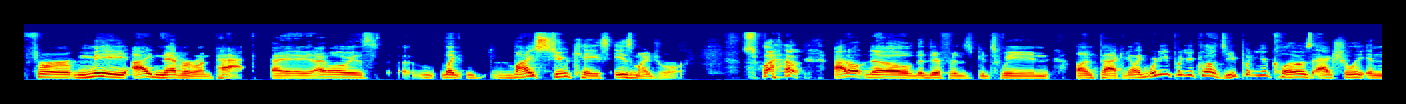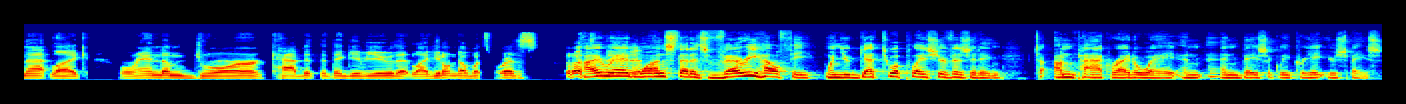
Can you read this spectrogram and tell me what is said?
For me, I never unpack. I, I've always uh, like my suitcase is my drawer. So I don't, I don't know the difference between unpacking. Like, where do you put your clothes? Do you put your clothes actually in that like random drawer cabinet that they give you that like you don't know what's what's. what's I read once that it's very healthy when you get to a place you're visiting to unpack right away and and basically create your space.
